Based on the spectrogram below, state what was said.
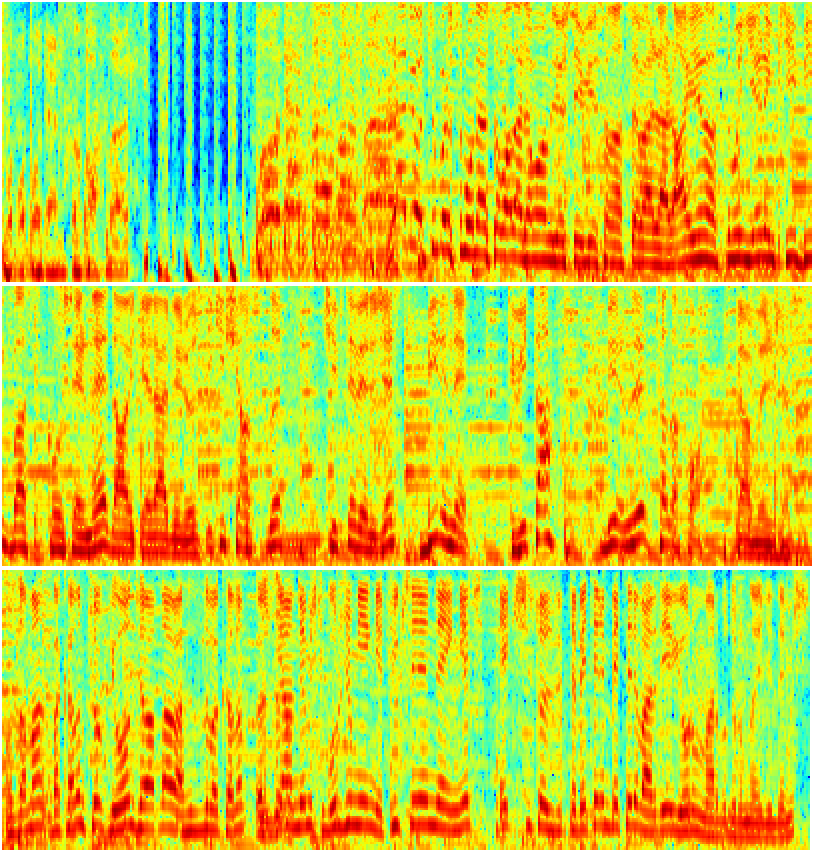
Bo- Modern Sabahlar Radyo Tümrüsü Modern Sabahlar devam ediyor sevgili sanatseverler. Aylin Aslım'ın yarınki Big Bass konserine davetiyeler veriyoruz. İki şanslı çifte vereceğiz. Birini tweet'a, birini telefondan vereceğiz. O zaman bakalım çok yoğun cevaplar var. Hızlı bakalım. Özgen bak. demiş ki Burcum yengeç, yükselenim de yengeç. Ekşi sözlükte beterin beteri var diye yorum var bu durumla ilgili demiş.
